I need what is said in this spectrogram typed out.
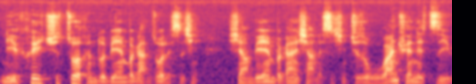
你可以去做很多别人不敢做的事情，想别人不敢想的事情，就是完全的自由。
